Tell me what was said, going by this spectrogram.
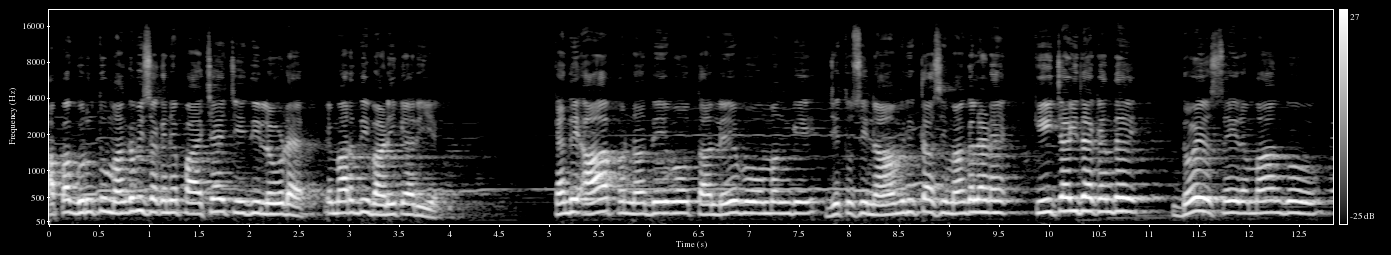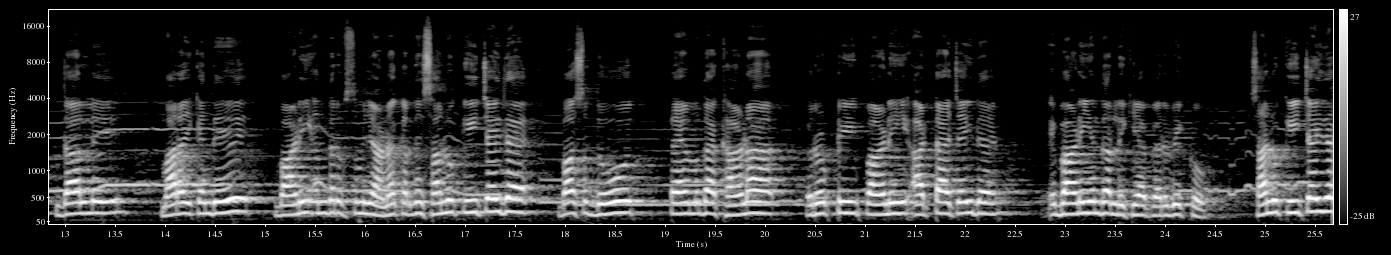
ਆਪਾਂ ਗੁਰੂ ਤੋਂ ਮੰਗ ਵੀ ਸਕਨੇ ਪਾਤਸ਼ਾਹ ਇਹ ਚੀਜ਼ ਦੀ ਲੋੜ ਹੈ, ਇਹ ਮਰਦ ਦੀ ਬਾਣੀ ਕਹਿ ਰਹੀ ਹੈ। ਕਹਿੰਦੇ, ਆਪ ਨਾ ਦੇਵੋ ਤਾਂ ਲੇਵੋ ਮੰਗੇ, ਜੇ ਤੁਸੀਂ ਨਾਮ ਦਿੱਤਾ ਸੀ ਮੰਗ ਲੈਣਾ ਕੀ ਚਾਹੀਦਾ? ਕਹਿੰਦੇ, ਦੋਏ ਸਿਰ ਮੰਗੋ ਦਾਲੇ। ਮਹਾਰਾਜ ਕਹਿੰਦੇ, ਬਾਣੀ ਅੰਦਰ ਸਮਝਾਣਾ ਕਰਦੇ, ਸਾਨੂੰ ਕੀ ਚਾਹੀਦਾ ਬਸ ਦੋ ਟਾਈਮ ਦਾ ਖਾਣਾ ਰੋਟੀ, ਪਾਣੀ, ਆਟਾ ਚਾਹੀਦਾ ਇਹ ਬਾਣੀ ਅੰਦਰ ਲਿਖਿਆ ਪਿਆ ਵੇਖੋ, ਸਾਨੂੰ ਕੀ ਚਾਹੀਦਾ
